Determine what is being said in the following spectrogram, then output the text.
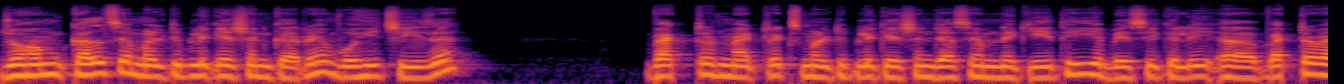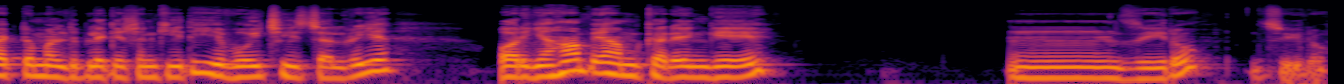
जो हम कल से मल्टीप्लिकेशन कर रहे हैं, वही चीज़ है। वेक्टर मैट्रिक्स मल्टीप्लिकेशन जैसे हमने की थी, ये बेसिकली वेक्टर वेक्टर मल्टीप्लिकेशन की थी, ये वही चीज़ चल रही है। और यहाँ पे हम करेंगे ज़ीरो ज़ीरो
